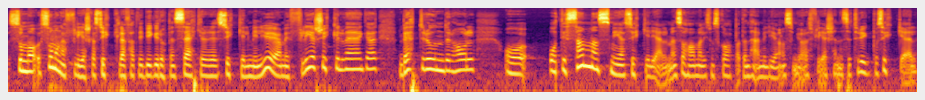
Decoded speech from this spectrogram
så, så många fler ska cykla för att vi bygger upp en säkrare cykelmiljö med fler cykelvägar, bättre underhåll och, Och tillsammans med cykelhjälmen så har man liksom skapat den här miljön som gör att fler känner sig trygg på cykel.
